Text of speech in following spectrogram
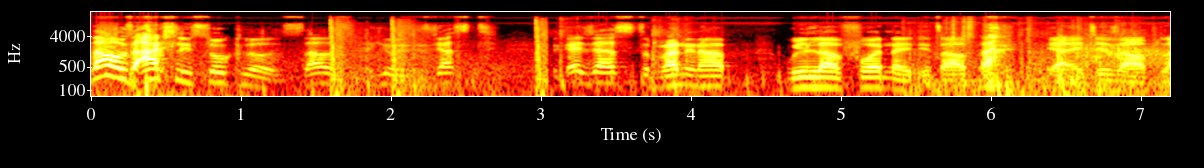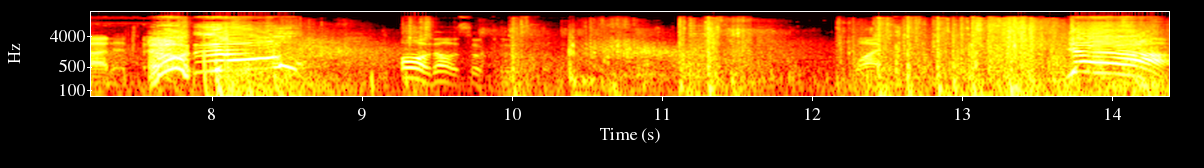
That was actually so close. That was he was just the guy's just running up. We love Fortnite. It's our yeah, it is our planet. no! Oh, that was so close. What? Yeah!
